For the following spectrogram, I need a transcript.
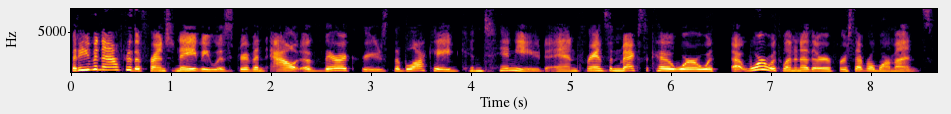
But even after the French Navy was driven out of Veracruz, the blockade continued, and France and Mexico were with, at war with one another for several more months.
